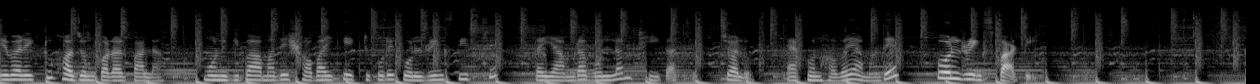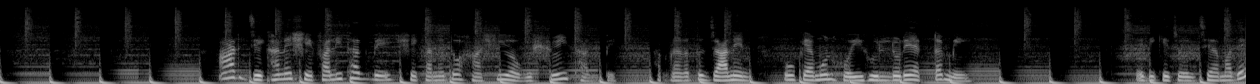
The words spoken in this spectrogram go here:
এবার একটু হজম করার পালা। মণিদীপা আমাদের সবাইকে একটু করে কোল্ড ড্রিঙ্কস দিচ্ছে, তাই আমরা বললাম, ঠিক আছে। চলো, এখন হবে আমাদের কোল্ড ড্রিঙ্কস পার্টি। আর যেখানে শেফালি থাকবে, সেখানে তো হাসি অবশ্যই থাকবে। আপনারা তো জানেন, ও কেমন হই হুল্লোড়ে একটা মেয়ে। এদিকে চলছে আমাদের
